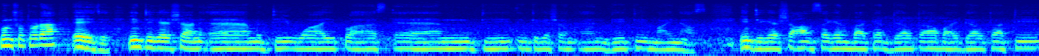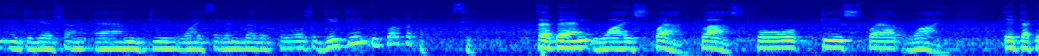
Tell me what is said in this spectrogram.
কোন সূত্রটা? এই যে integration M D Y plus N D integration N D T minus integration second bracket delta by delta T integration M D Y second bracket close D T equal কত? C seven Y square plus four T square Y এটাকে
